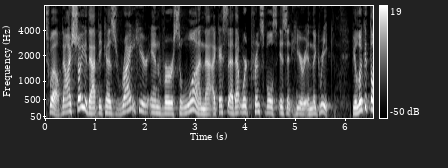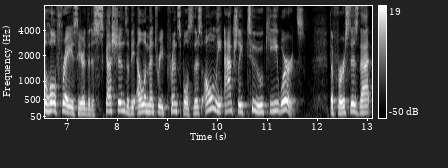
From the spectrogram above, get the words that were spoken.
12. Now I show you that because right here in verse 1, that like I said, that word principles isn't here in the Greek. If you look at the whole phrase here, the discussions of the elementary principles, there's only actually two key words. The first is that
